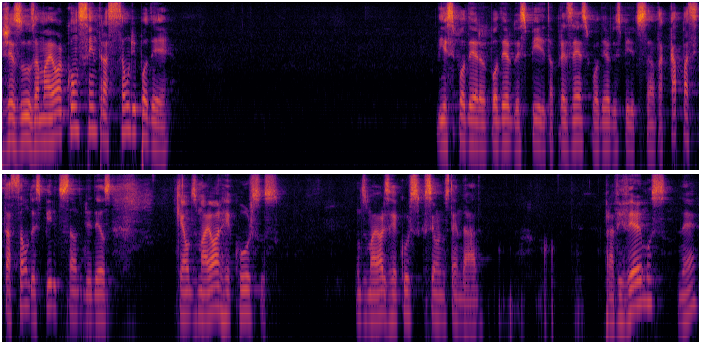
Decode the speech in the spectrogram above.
Jesus, a maior concentração de poder. E esse poder, o poder do Espírito, a presença o poder do Espírito Santo, a capacitação do Espírito Santo de Deus, que é um dos maiores recursos um dos maiores recursos que o Senhor nos tem dado para vivermos, né?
